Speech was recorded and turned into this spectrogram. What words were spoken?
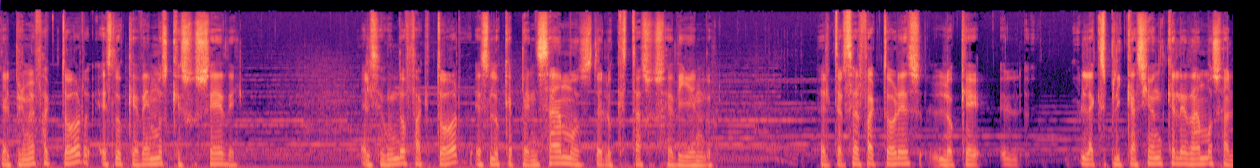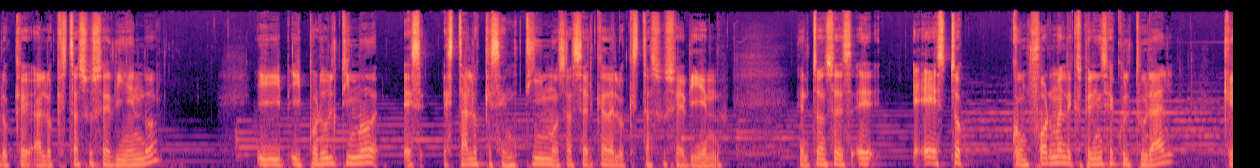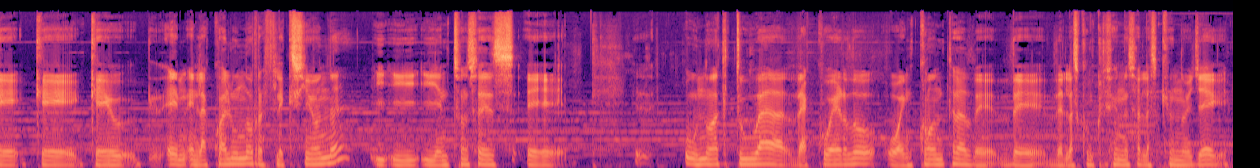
El primer factor es lo que vemos que sucede. El segundo factor es lo que pensamos de lo que está sucediendo. El tercer factor es lo que la explicación que le damos a lo que, a lo que está sucediendo. Y, por último, es, está lo que sentimos acerca de lo que está sucediendo. Entonces, eh, esto conforma la experiencia cultural que, en, la cual uno reflexiona y, entonces eh, uno actúa de acuerdo o en contra de, de las conclusiones a las que uno llegue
